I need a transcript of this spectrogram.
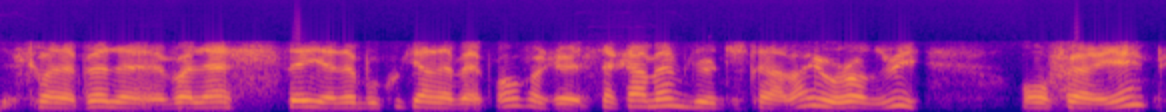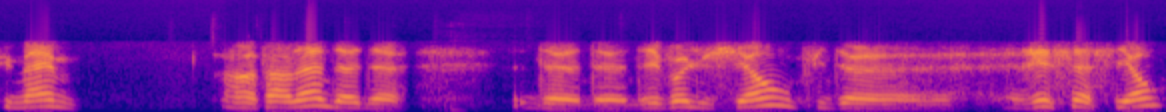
ce qu'on appelle un volant assisté, il y en a beaucoup qui n'en avaient pas. C'était quand même du, travail. Aujourd'hui, on fait rien. Puis même, en parlant de, de, d'évolution puis de récession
